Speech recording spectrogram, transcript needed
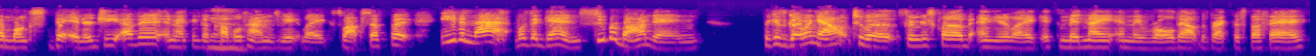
amongst the energy of it. And I think a yeah. couple times we like swap stuff. But even that was again super bonding because going out to a swingers club and you're like, it's midnight and they rolled out the breakfast buffet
